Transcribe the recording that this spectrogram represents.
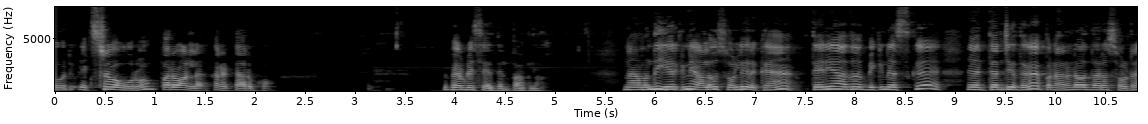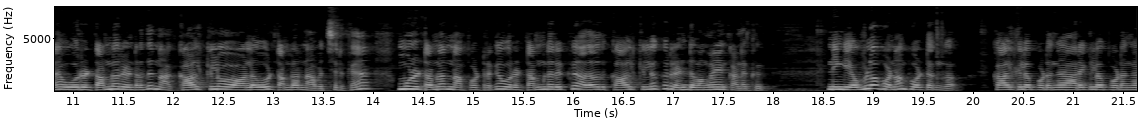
ஊறி எக்ஸ்ட்ரா ஊறும். பரவாயில்ல கரெக்டாக இருக்கும். இப்போ எப்படி செய்யுதுன்னு பார்க்கலாம். நான் வந்து ஏற்கனவே அளவு சொல்லியிருக்கேன். தெரியாத பிகினர்ஸ்க்கு தெரிஞ்சுக்கிறதுக்காக இப்போ நான் ரெண்டாவது தடவை சொல்கிறேன் ஒரு டம்ளர்ன்றது நான் கால் கிலோ அளவு டம்ளர் நான் வச்சுருக்கேன். மூணு டம்ளர் நான் போட்டிருக்கேன். ஒரு டம்ளருக்கு அதாவது கால் கிலோக்கு ரெண்டு வெங்காயம் கணக்கு. நீங்கள் எவ்வளோ பணம் போட்டுங்க கால் கிலோ போடுங்க அரை கிலோ போடுங்க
